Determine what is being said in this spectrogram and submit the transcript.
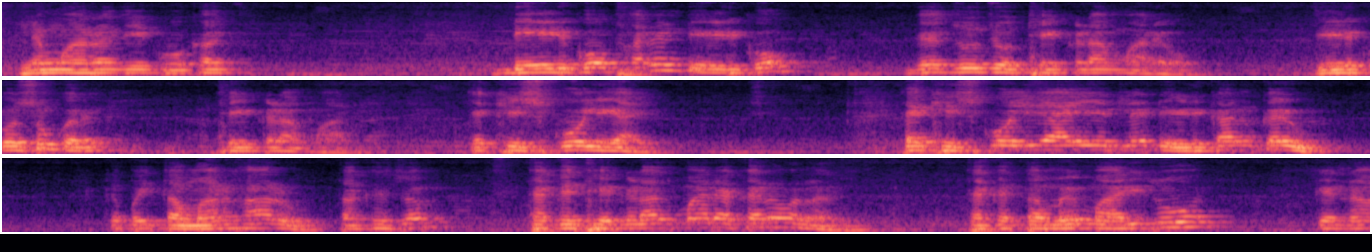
એટલે મહારાજ એક વખત દેડકો ફરે ને, દેડકો જે જોજો ઠેકડા માર્યો. દેડકો શું કરે? ઠેકડા મારે. તે ખિસકોલી આવી તે ખિસકોલી આવી એટલે દેડકાને કહ્યું કે ભાઈ, તમારે સારું તાકે જમ તાકે થેકડા જ માર્યા કરવાના તકે તમે મારી જુઓ કે ના,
